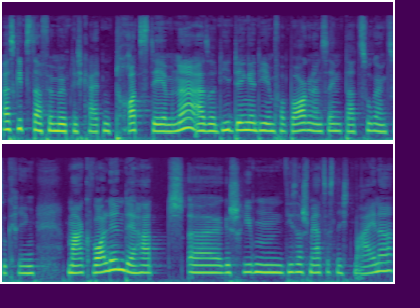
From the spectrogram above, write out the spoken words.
was gibt's da für Möglichkeiten trotzdem? Ne? Also die Dinge, die im Verborgenen sind, da Zugang zu kriegen. Mark Wollin, der hat äh, geschrieben, dieser Schmerz ist nicht meiner.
